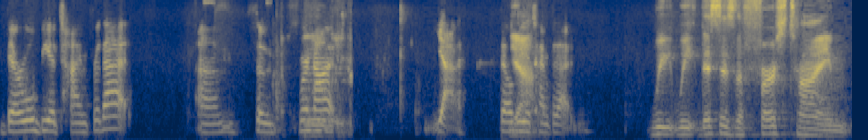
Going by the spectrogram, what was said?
there will be a time for that. Um, so Absolutely. we're not, yeah, there'll yeah. be a time for that we we this is the first time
